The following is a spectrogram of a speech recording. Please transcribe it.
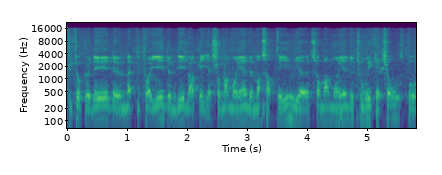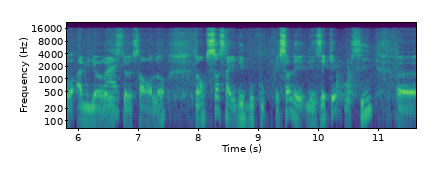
plutôt que de, m'apitoyer, de me dire, ben, OK, il y a sûrement moyen de m'en sortir, ou il y a sûrement moyen de trouver quelque chose pour améliorer ce sort-là. Donc ça, ça a aidé beaucoup. Et ça, les, équipes aussi euh,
